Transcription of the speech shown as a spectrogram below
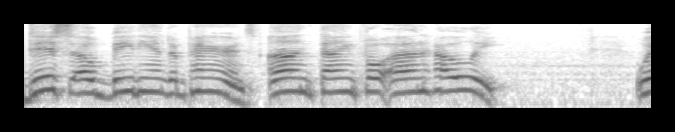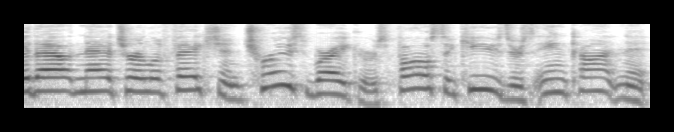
disobedient to parents, unthankful, unholy, without natural affection, truce breakers, false accusers, incontinent,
